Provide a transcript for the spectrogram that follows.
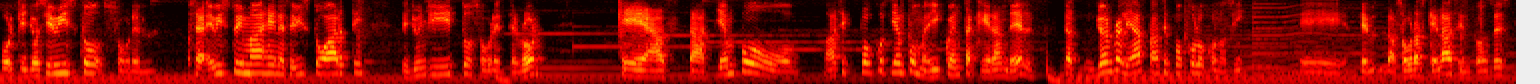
porque yo sí he visto sobre el, o sea, he visto imágenes, he visto arte de Junji Ito sobre terror, que hasta tiempo, hace poco tiempo me di cuenta que eran de él. O sea, yo en realidad hasta hace poco lo conocí. Eh, de las obras que él hace. Entonces,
